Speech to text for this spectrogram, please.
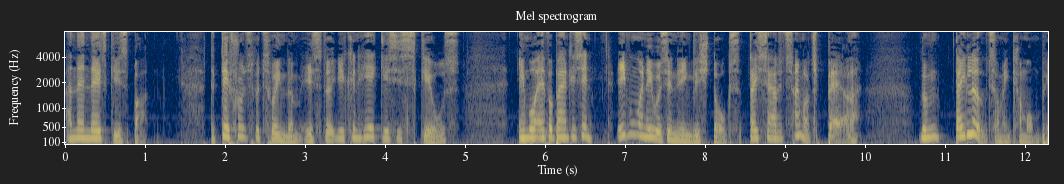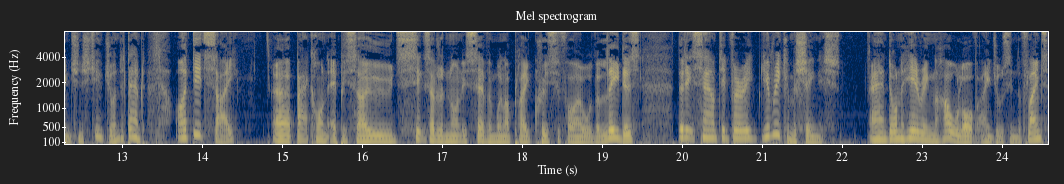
and then there's Giz Butt. The difference between them is that you can hear Giz's skills in whatever band he's in. Even when he was in the English Dogs, they sounded so much better than they looked. I mean, come on, Pinch and Stu, join the damned. I did say uh, back on episode 697 when I played Crucify All the Leaders that it sounded very Eureka Machinish. And on hearing the whole of Angels in the Flames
